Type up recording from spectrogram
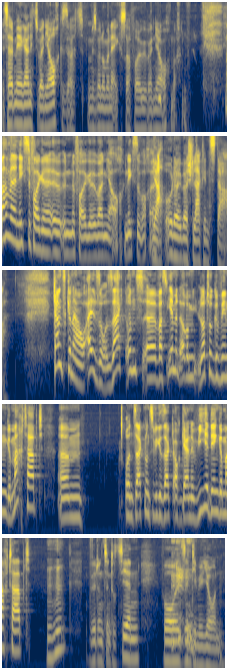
Jetzt hat mir ja gar nichts über den Jauch gesagt. Müssen wir nochmal eine extra Folge über den Jauch machen. Machen wir in der nächsten Folge äh, eine Folge über ein Jauch. Nächste Woche. Ja, oder über Schlag den Star. Ganz genau. Also, sagt uns, äh, was ihr mit eurem Lottogewinn gemacht habt. Ähm, und sagt uns, wie gesagt, auch gerne, wie ihr den gemacht habt. Würde uns interessieren, wo sind die Millionen?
